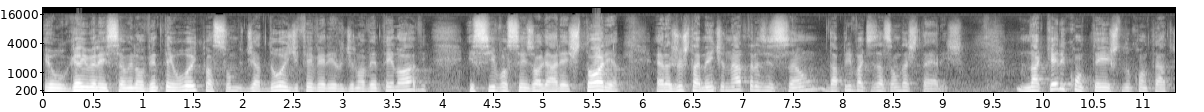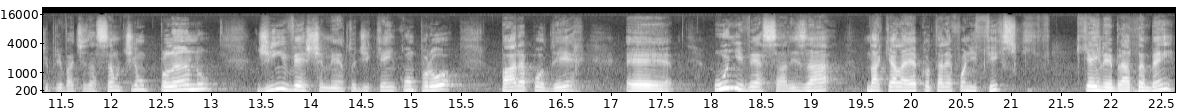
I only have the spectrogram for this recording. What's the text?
Eu ganho eleição em 98, assumo dia 2 de fevereiro de 99, e se vocês olharem a história, era justamente na transição da privatização das teles. Naquele contexto do contrato de privatização, tinha um plano de investimento de quem comprou para poder é, universalizar, naquela época, o telefone fixo, que quem lembrar também,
